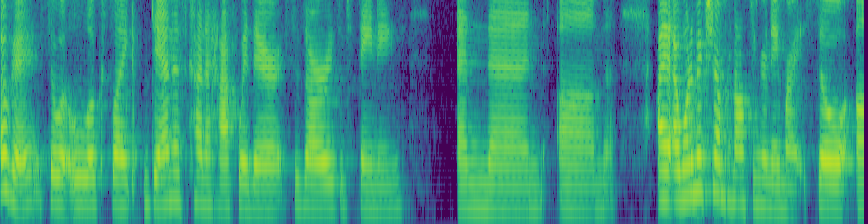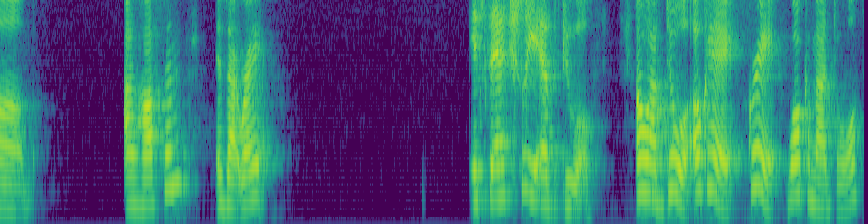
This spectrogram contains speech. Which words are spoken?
Okay, so it looks like Dan is kind of halfway there. Cesare is abstaining. And then um, I, I want to make sure I'm pronouncing your name right. So um, Al Hassan, is that right? It's actually Abdul. Oh, Abdul. Okay, great. Welcome, Abdul.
